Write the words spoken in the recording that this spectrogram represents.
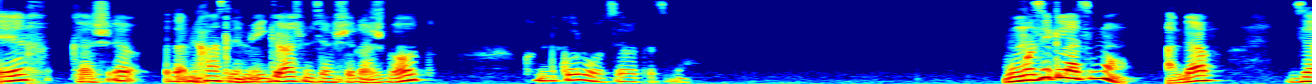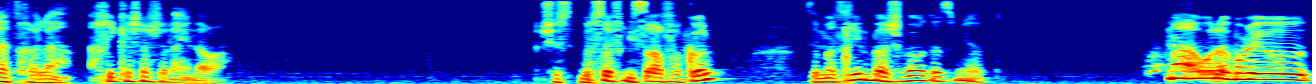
איך כאשר אדם נכנס למגרש מסוים של השוואות, קודם כל הוא עוצר את עצמו. והוא מזיק לעצמו. אגב, זה ההתחלה הכי קשה של העין הרע. שבסוף נשרף הכל, זה מתחיל בהשוואות עצמיות. מה הוא לבריאות?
